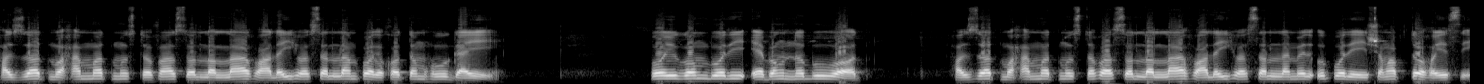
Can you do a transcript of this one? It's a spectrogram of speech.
হজরত মোহাম্মদ মুস্তফা সাল্লাহ আলহিহাসাল্লাম পর খতম হু গায়ে। পৈগম্বরী এবং নবুয়ত হজরত মোহাম্মদ মুস্তফা সাল্লাহ আলহিহাসাল্লামের উপরে সমাপ্ত হয়েছে।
